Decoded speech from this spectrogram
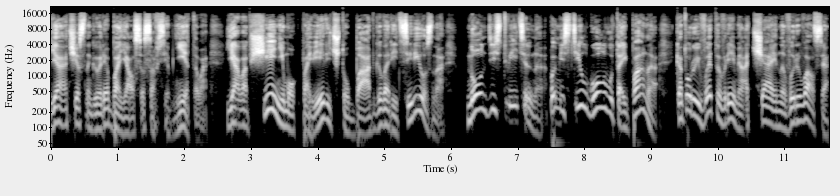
Я, честно говоря, боялся совсем не этого. Я вообще не мог поверить, что Бат говорит серьезно. Но он действительно поместил голову Тайпана, который в это время отчаянно вырывался,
